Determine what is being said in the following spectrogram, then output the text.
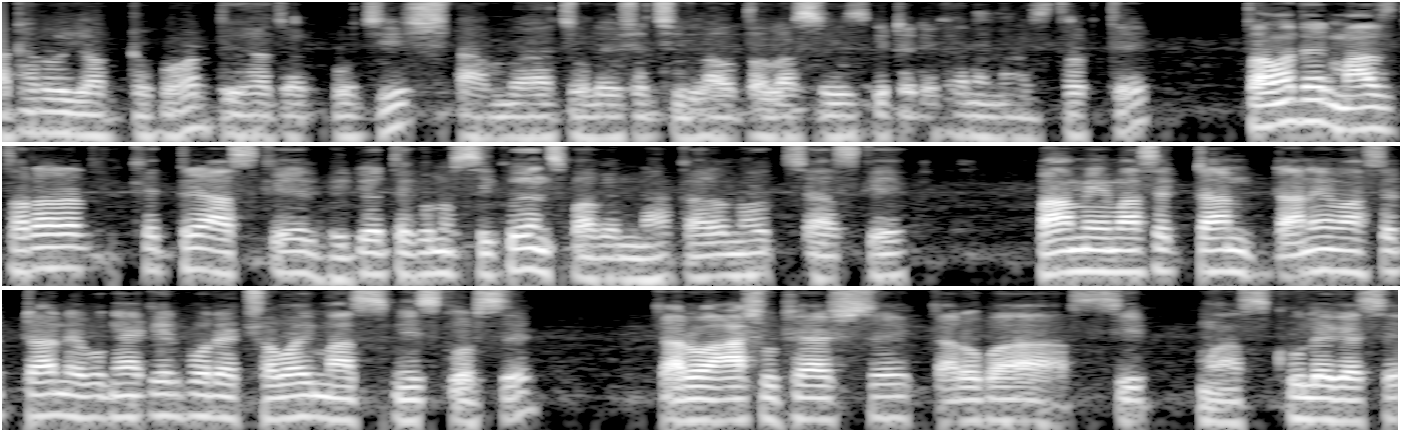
আঠারোই অক্টোবর দুই হাজার পঁচিশ, আমরা চলে এসেছি লাউতলা সুইচ গেটের এখানে মাছ ধরতে। তো আমাদের মাছ ধরার ক্ষেত্রে আজকের ভিডিওতে কোনো সিকোয়েন্স পাবেন না। কারণ হচ্ছে আজকে বামে মাছের টান, ডানে মাছের টান এবং একের পর এক সবাই মাছ মিস করছে। কারও আশ উঠে আসছে, কারও বা ছিপ মাছ খুলে গেছে।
